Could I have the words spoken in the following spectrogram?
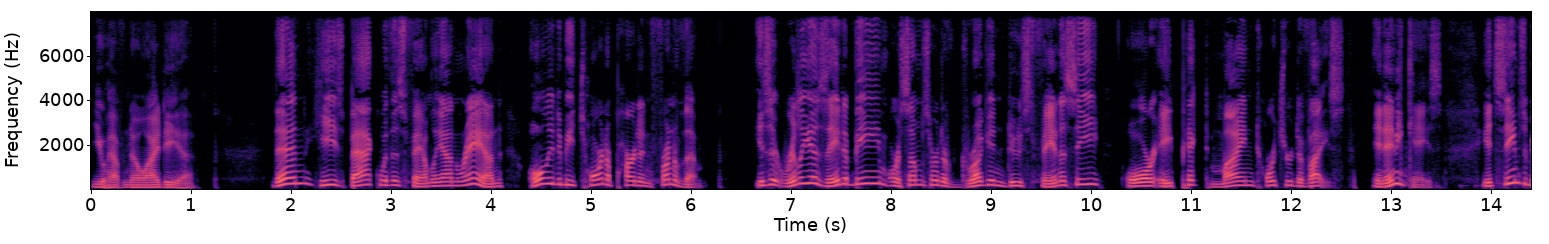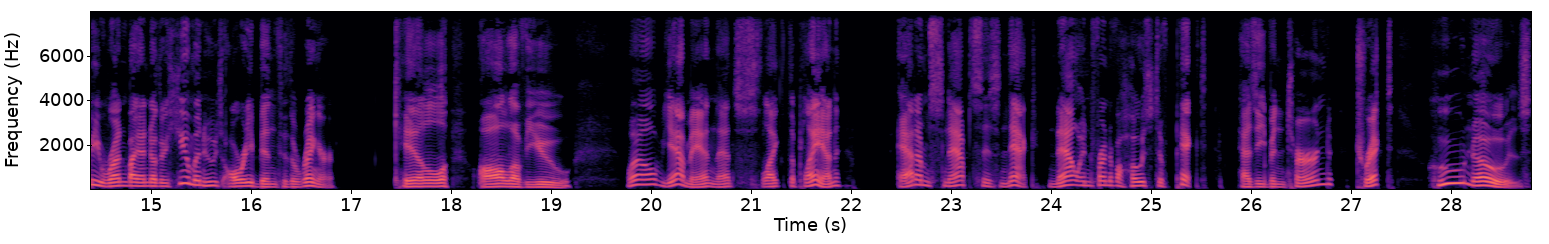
You have no idea. Then he's back with his family on Rann, only to be torn apart in front of them. Is it really a Zeta beam or some sort of drug induced fantasy or a Pykkt mind torture device? In any case, it seems to be run by another human who's already been through the wringer. Kill all of you. Well, yeah, man, that's like the plan. Adam snaps his neck, now in front of a host of Pykkt. Has he been turned? Tricked? Who knows?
